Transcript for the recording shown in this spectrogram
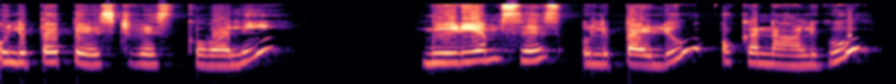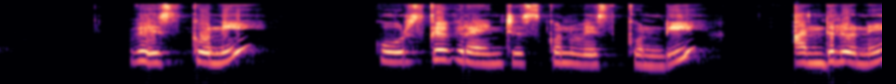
ఉల్లిపాయ పేస్ట్ వేసుకోవాలి. మీడియం సైజ్ ఉల్లిపాయలు ఒక నాలుగు వేసుకొని కోర్స్గా గ్రైండ్ చేసుకొని వేసుకోండి. అందులోనే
